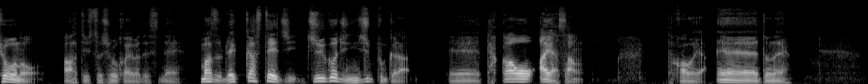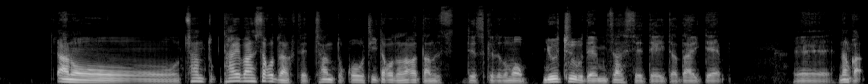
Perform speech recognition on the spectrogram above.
今日のアーティスト紹介はですね、まず劣化ステージ15時20分から、えー、高尾彩さん。高尾彩。えっ、ー、とね、あのー、ちゃんと対バンしたことなくて、ちゃんとこう聞いたことなかったんですですけれども、YouTube で見させていただいて、えー、なんか、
